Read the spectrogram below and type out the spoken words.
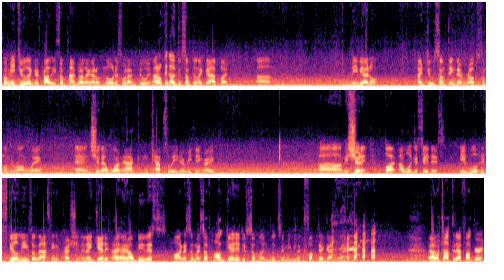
for me too. Like there's probably some times where like I don't notice what I'm doing. I don't think I'll do something like that, but um, maybe I don't. I do something that rubs someone the wrong way, and should that one act encapsulate everything, right? Um, it shouldn't, but I will just say this: it will. It still leaves a lasting impression, and I get it. I, and I'll be this honest with myself. I'll get it if someone looks at me and be like, "Fuck that guy." I don't talk to that fucker.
